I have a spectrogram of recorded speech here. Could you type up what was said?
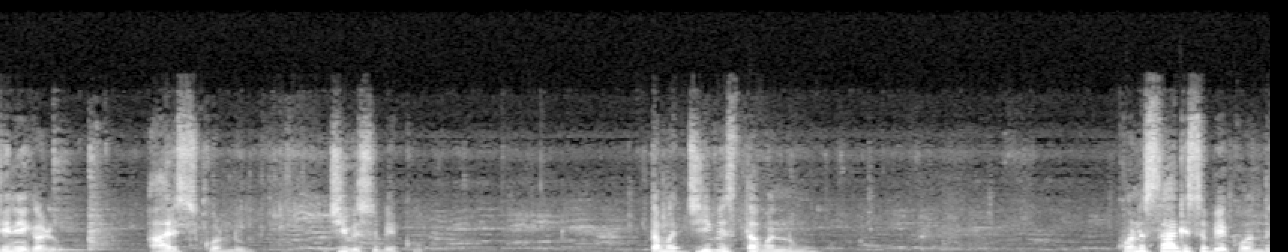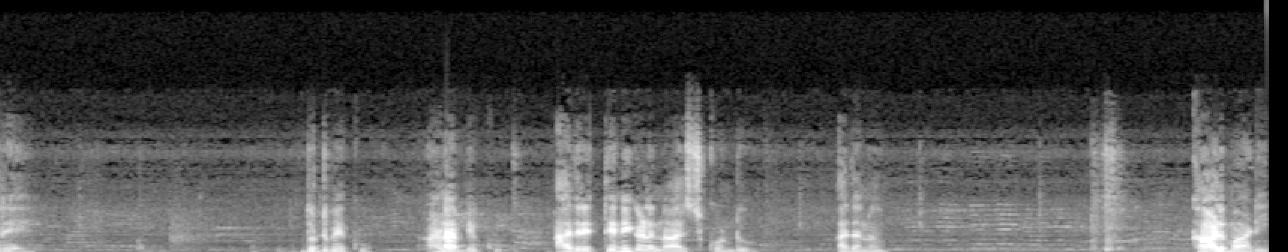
ತೆನೆಗಳು ಆರಿಸಿಕೊಂಡು ಜೀವಿಸಬೇಕು. ತಮ್ಮ ಜೀವಿಸ್ತವನ್ನು ಕೊನಸಾಗಿಸಬೇಕು ಅಂದರೆ ದುಡ್ಡು ಬೇಕು, ಹಣ ಬೇಕು. ಆದರೆ ತೆನೆಗಳನ್ನು ಆರಿಸಿಕೊಂಡು ಅದನ್ನು ಕಾಳು ಮಾಡಿ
